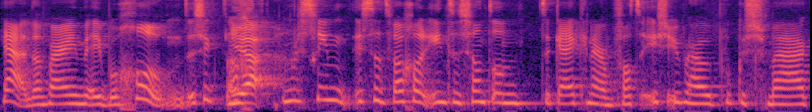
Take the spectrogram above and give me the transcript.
ja, dan waar je mee begon. Dus ik dacht, Ja. misschien is dat wel gewoon interessant om te kijken naar... wat is überhaupt boekensmaak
